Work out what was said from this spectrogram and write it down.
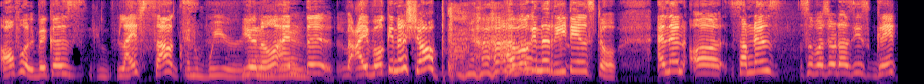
awful because life sucks And weird You know, and and the, I work in a shop. I work in a retail store, and then uh, sometimes Superstore does these great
